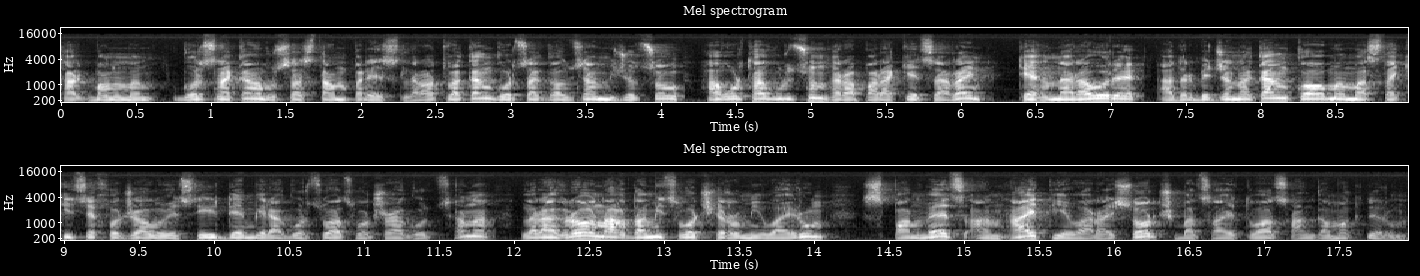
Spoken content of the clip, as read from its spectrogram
թարգմանում եմ գործնական Ռուսաստան Press լրատվական գործակալության միջոցով հաղորդագրություն հրապարակեց առայն, թե հնարավոր է ադրբեջանական կողմը մասնակից է Խոջալույեցների դեմ իրագործված ոչռագործությանը, լրագրող Նաղդամից ոչ հեռու վայրում սպանվեց անհայտ եւ առայսօր չբացահայտված հանգամանքներում։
